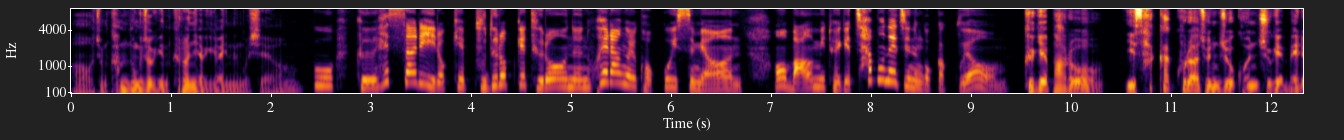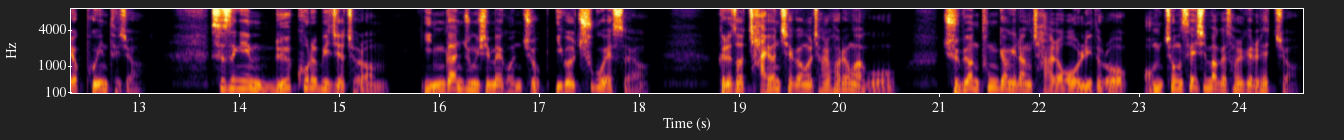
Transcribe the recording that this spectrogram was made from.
어, 좀 감동적인 그런 이야기가 있는 곳이에요. 고, 그 햇살이 이렇게 부드럽게 들어오는 회랑을 걷고 있으면 어, 마음이 되게 차분해지는 것 같고요. 그게 바로 이 사카쿠라 준조 건축의 매력 포인트죠. 스승인 르 코르비제처럼 인간 중심의 건축 이걸 추구했어요. 그래서 자연 채광을 잘 활용하고 주변 풍경이랑 잘 어울리도록 엄청 세심하게 설계를 했죠.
